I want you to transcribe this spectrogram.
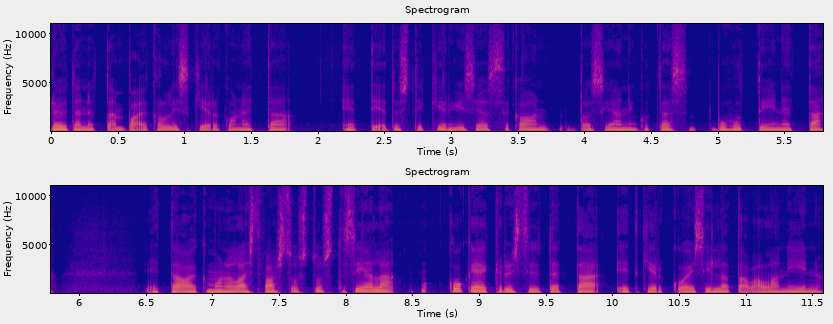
löytänyt tämän paikalliskirkon, että, että tietysti Kirgisiassakaan tosiaan, niin kuin tässä puhuttiin, että että aika monenlaista vastustusta siellä kokee kristityt, että, että kirkko ei sillä tavalla niin,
